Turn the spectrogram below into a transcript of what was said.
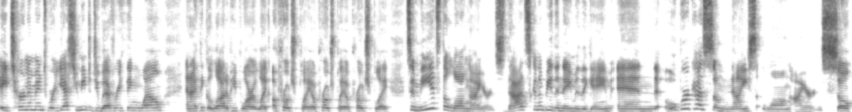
a tournament where yes, you need to do everything well. And I think a lot of people are like approach play, approach play, approach play. To me, it's the long irons. That's going to be the name of the game. And Åberg has some nice long irons. So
